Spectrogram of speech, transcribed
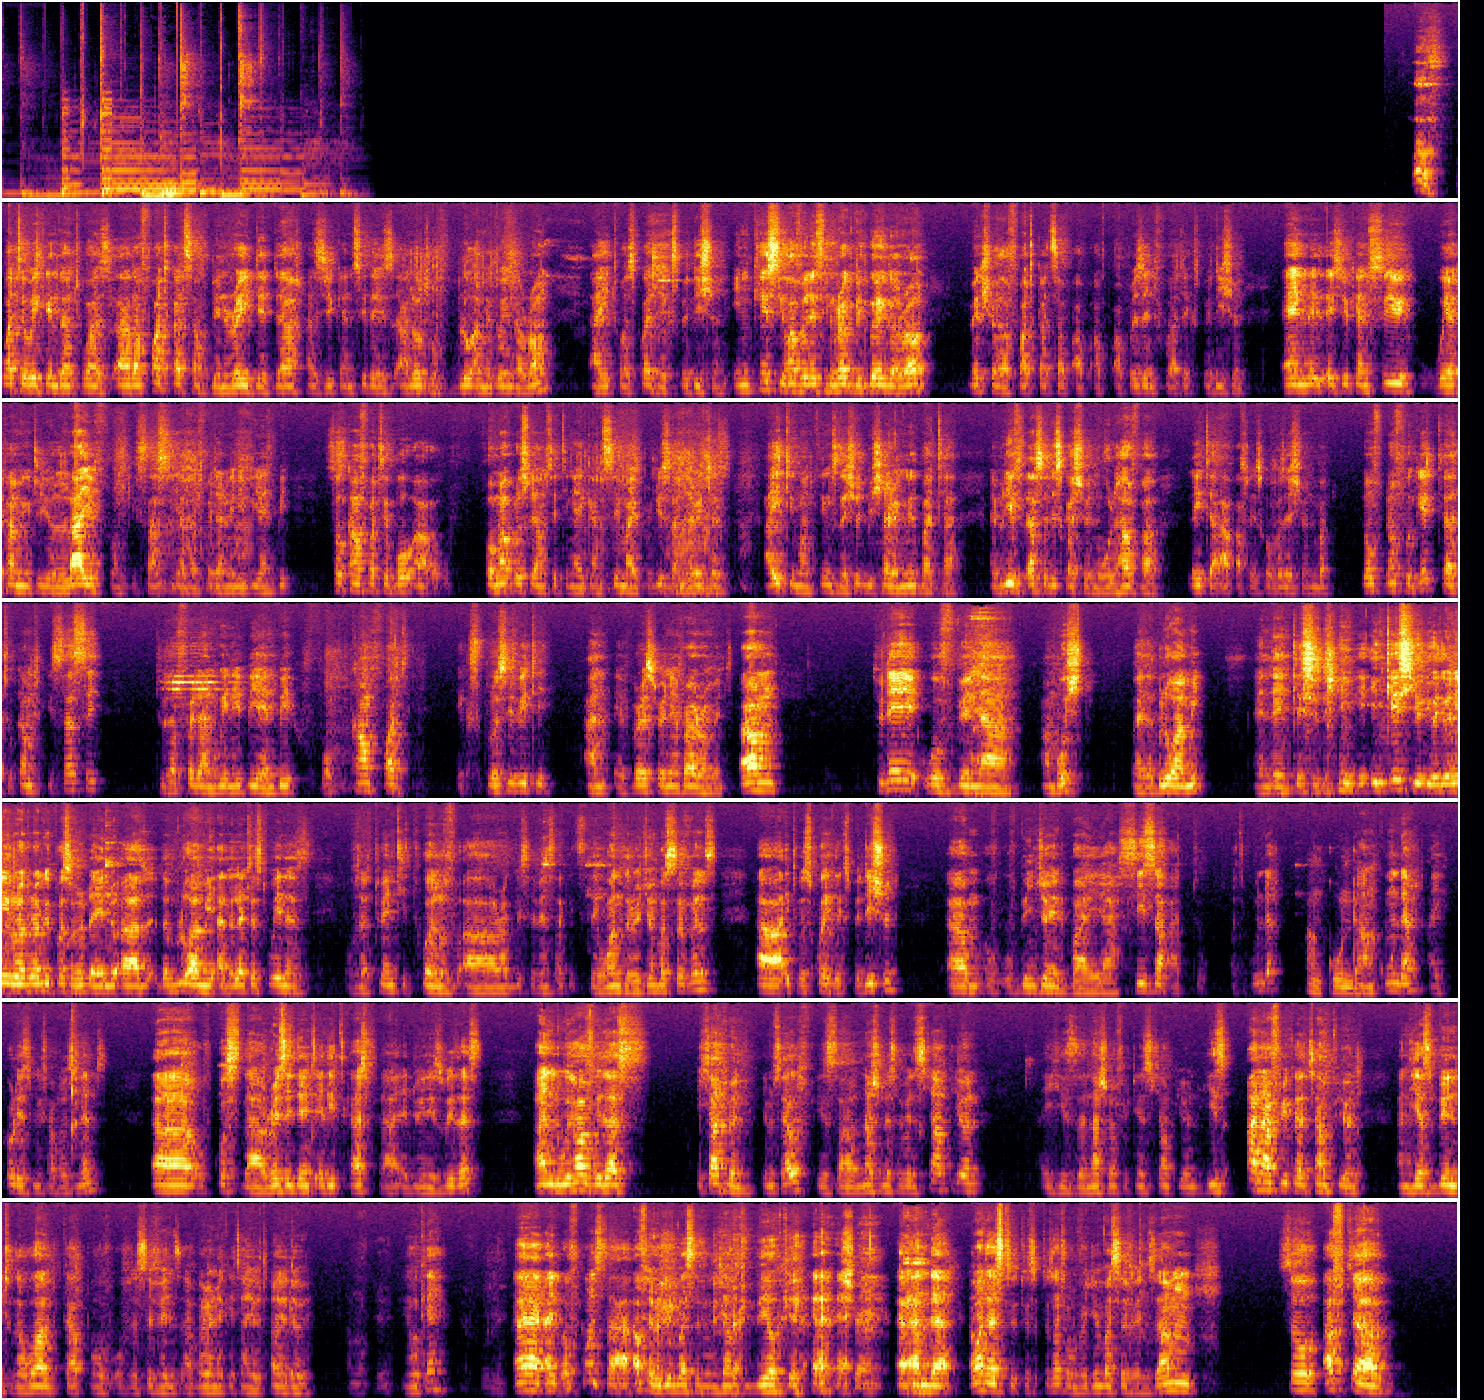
A weekend that was. Uh, the Fat Cats have been raided. Uh, as you can see, there's a lot of blue army going around. Uh, it was quite the expedition. In case you have anything rugby going around, make sure the Fat Cats are, are, are present for that expedition. And as you can see, we are coming to you live from Kisasi at the Fred and Winnie BNB. So comfortable. Uh, from across where I'm sitting, I can see my producer and directors are eating on things they should be sharing with, but uh, I believe that's a discussion we'll have uh, later after this conversation. But don't, don't forget uh, to come to Kisasi, to the Fred and Winnie BNB for comfort, exclusivity, and a very serene environment. Um, today we've been uh, ambushed by the Blue Army, and in case you, in, case you, you're the only rugby person, know, uh, the Blue Army are the latest winners of the 2012 uh, Rugby Seven circuits. They won the Rujumba Sevens. Uh, it was quite the expedition. Um, we've- been joined by uh, Caesar Atu- Atukunda. Ankunda. Ankunda. I always mix up those names. Uh, of course, the resident elite cat, uh, Edwin, is with us. And we have with us a champion himself. He's a national sevens champion. He's a national 15s champion. He's an African champion. And he has been to the World Cup of, of the sevens. Uh, Byron Oketayot, how you doing? I'm okay. You okay? Uh, I, of course, uh, after Rujumba Sevens, you have to be okay. Sure. and uh, I want us to, to, to start from Rujumba Sevens. Um, so after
